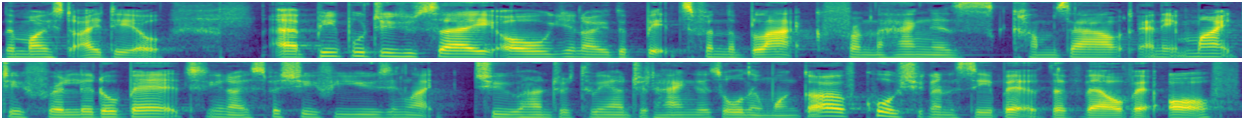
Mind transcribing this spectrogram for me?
the most ideal. Uh, people do say, oh, you know, the bits from the black from the hangers comes out, and it might do for a little bit, you know, especially if you're using like 200, 300 hangers all in one go. Of course, you're going to see a bit of the velvet off,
